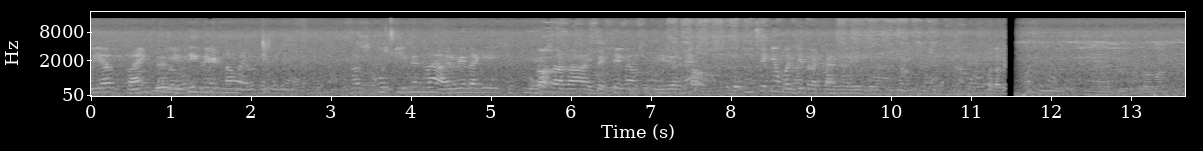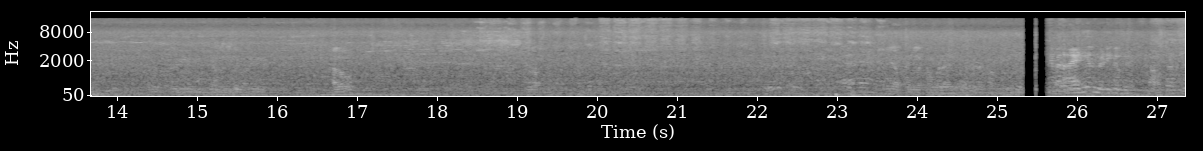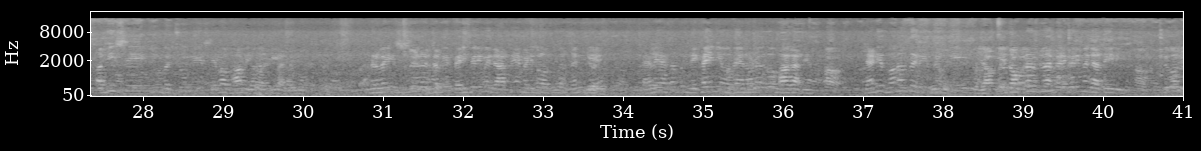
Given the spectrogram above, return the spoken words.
we are trying to integrate now allopathy because कुछ चीज़ें जो है आयुर्वेदा की बहुत ज़्यादा इफ़ेक्टिव हैं सुपीरियर हैं। तो उनसे क्यों वंचित रखा जाए वो? हेलो? आइडियल मेडिकल अभी से इन बच्चों के सेवा भाव निकल दिया अदरवाइज़ जब ये पेरीफेरी में जाते हैं मेडिकल ऑफिसर जन के, पहले ऐसा तो देखा ही नहीं होता है, इन्होंने तो भाग आते हैं। That is one of the reason कि ये डॉक्टर्स है पेरीफेरी में जाते ही नहीं। बिकॉज़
